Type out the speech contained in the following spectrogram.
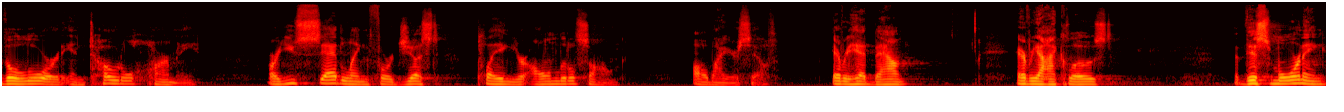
the Lord in total harmony? Are you settling for just playing your own little song all by yourself? Every head bowed, every eye closed. This morning,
